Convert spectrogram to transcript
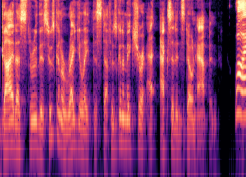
guide us through this? Who's going to regulate this stuff? Who's going to make sure a- accidents don't happen? Well, I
